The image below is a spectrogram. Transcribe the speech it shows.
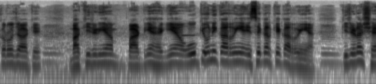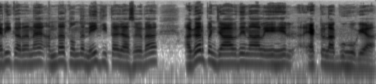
ਕਰੋ ਜਾ ਕੇ। ਬਾਕੀ ਜਿਹੜੀਆਂ ਪਾਰਟੀਆਂ ਹੈਗੀਆਂ ਉਹ ਕਿਉਂ ਨਹੀਂ ਕਰ ਰਹੀਆਂ? ਇਸੇ ਕਰਕੇ ਕਰ ਰਹੀਆਂ। ਕਿ ਜਿਹੜਾ ਸ਼ਹਿਰੀਕਰਨ ਹੈ ਅੰਧਾ ਧੁੰਦ ਨਹੀਂ ਕੀਤਾ ਜਾ ਸਕਦਾ। ਅਗਰ ਪੰਜਾਬ ਦੇ ਨਾਲ ਇਹ ਐਕਟ ਲਾਗੂ ਹੋ ਗਿਆ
